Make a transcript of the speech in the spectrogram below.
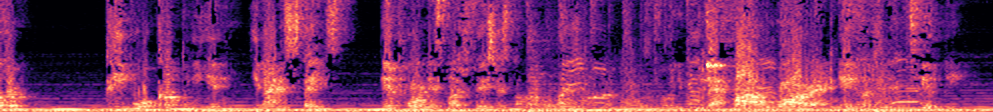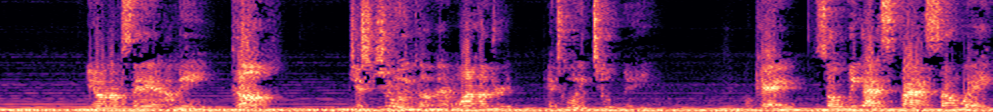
other people or company in the United States importing as much fish as the Honorable Elijah Muhammad. We got bottled water at 810 million. You know what I'm saying? I mean, gum, just chewing gum at 100 and 22 million. Okay, so we got to find some way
